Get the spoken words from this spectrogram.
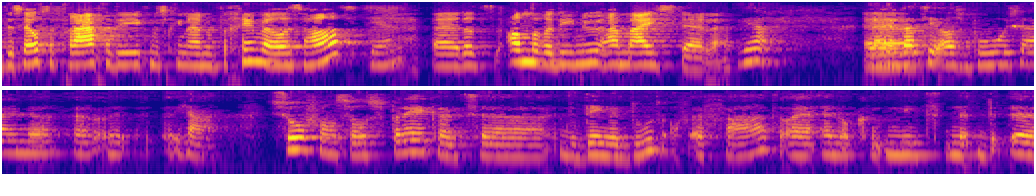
dezelfde vragen die ik misschien aan het begin wel eens had, ja, dat anderen die nu aan mij stellen. ja. En dat hij als boer zijnde eh, ja, zo vanzelfsprekend eh, de dingen doet of ervaart. eh, en ook niet, eh,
